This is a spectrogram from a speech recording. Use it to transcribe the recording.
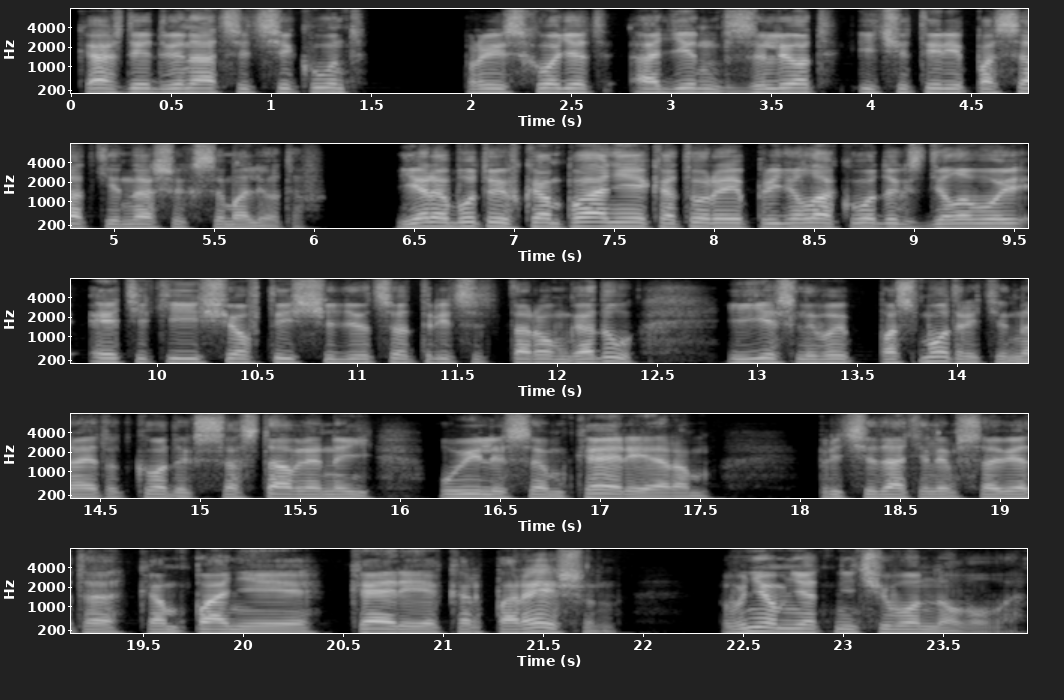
Каждые 12 секунд происходит один взлет и четыре посадки наших самолетов. Я работаю в компании, которая приняла кодекс деловой этики еще в 1932 году, и если вы посмотрите на этот кодекс, составленный Уиллисом Кэрриером, председателем совета компании Carrier Corporation, в нем нет ничего нового.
